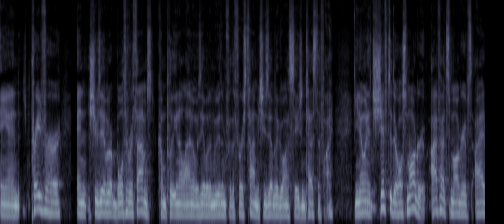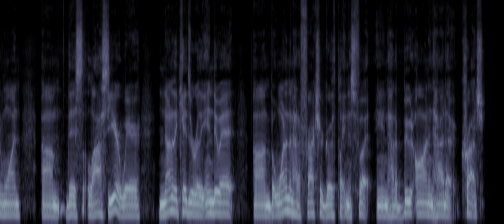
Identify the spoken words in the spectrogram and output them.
And prayed for her and she was able to both of her thumbs completely in alignment was able to move them for the first time and she was able to go on stage and testify you know and it shifted their whole small group i've had small groups i had one um, this last year where none of the kids were really into it um, but one of them had a fractured growth plate in his foot and had a boot on and had a crutch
